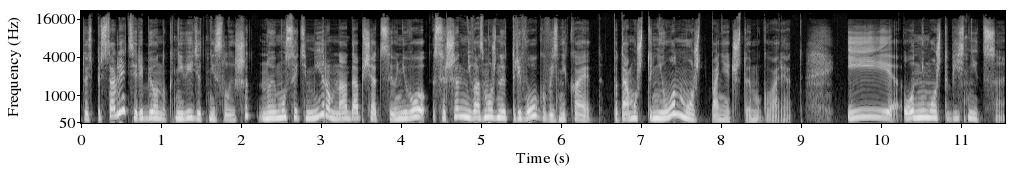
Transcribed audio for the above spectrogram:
То есть, представляете, ребенок не видит, не слышит, но ему с этим миром надо общаться. И у него совершенно невозможная тревога возникает, потому что не он может понять, что ему говорят, и он не может объясниться.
